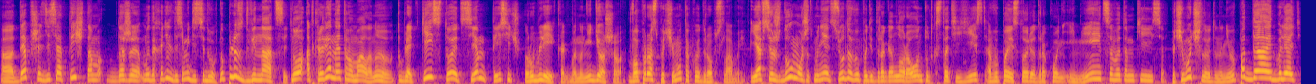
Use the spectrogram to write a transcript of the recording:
А, деп 60 тысяч, там даже мы доходили до 72. Ну, плюс 12. Но откровенно этого мало. Ну, то, блядь, кейс стоит 7 тысяч рублей, как бы, ну, не дешево. Вопрос, почему такой дроп слабый? Я все жду, может мне отсюда выпадет Dragon Lore, а он тут, кстати, есть. АВП история о драконе имеется в этом кейсе. Почему Человедона не выпадает, блядь?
